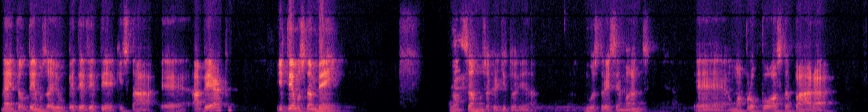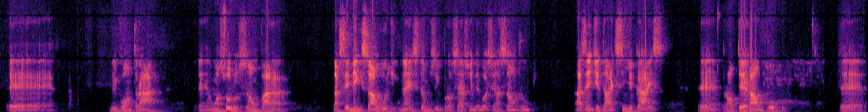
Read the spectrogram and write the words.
Né? Então, temos aí o PDVP, que está é, aberto, e temos também, lançamos, acredito, ali, duas, três semanas, é, uma proposta para é, encontrar é, uma solução para a CEMIG Saúde, né? estamos em processo de negociação junto às entidades sindicais, é, para alterar um pouco é,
